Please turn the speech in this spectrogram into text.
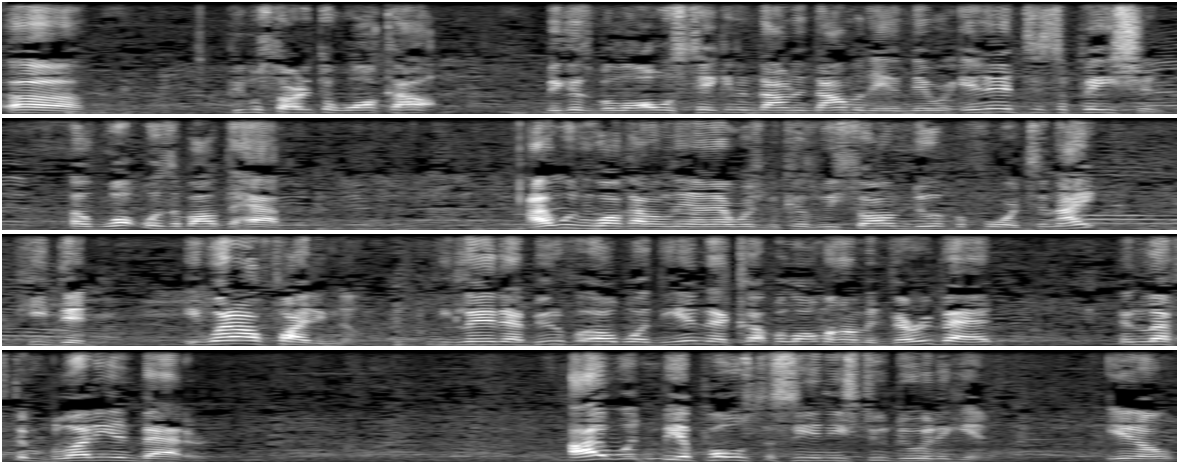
Uh, people started to walk out because Belal was taking them down and dominating. They were in anticipation of what was about to happen. I wouldn't walk out on Leon Edwards because we saw him do it before. Tonight, he didn't. He went out fighting them. He landed that beautiful elbow at the end that cut Belal Muhammad very bad and left him bloody and battered. I wouldn't be opposed to seeing these two do it again. You know,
